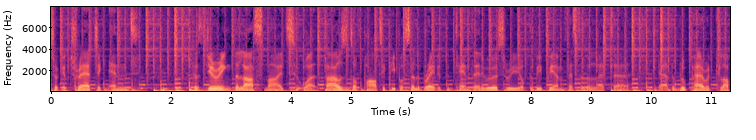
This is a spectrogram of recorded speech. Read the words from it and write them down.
took a tragic end. Because during the last night, while thousands of party people celebrated the 10th anniversary of the BPM festival at, uh, at the Blue Parrot Club,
